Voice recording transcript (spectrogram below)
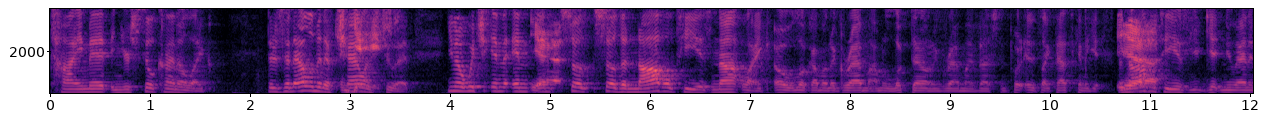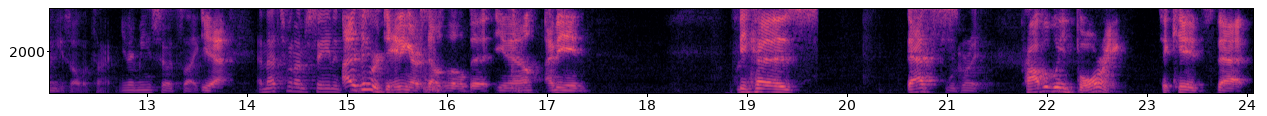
time it, and you're still kind of like there's an element of challenge Engaged. to it, you know. Which in and, Yeah. and so so the novelty is not like oh look I'm gonna grab my, I'm gonna look down and grab my vest and put it it's like that's gonna get the Yeah. novelty is you get new enemies all the time. You know what I mean? So it's like Yeah. and that's what I'm saying. In I just think we're dating ourselves a little bit, you know? I mean, because we're that's great. Probably boring to kids that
